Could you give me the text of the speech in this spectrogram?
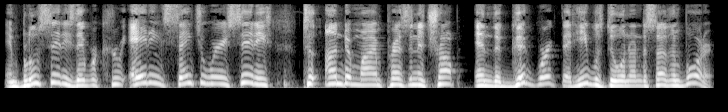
and blue cities, they were creating sanctuary cities to undermine President Trump and the good work that he was doing on the southern border.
